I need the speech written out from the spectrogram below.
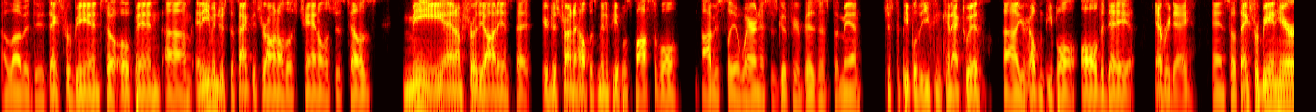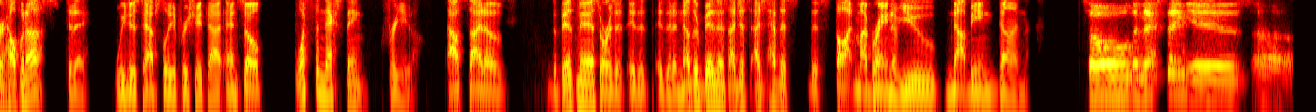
I love it, dude. Thanks for being so open. Um, and even just the fact that you're on all those channels just tells me, and I'm sure the audience, that you're just trying to help as many people as possible. Obviously, awareness is good for your business, but man, just the people that you can connect with, uh, you're helping people all the day, every day. And so thanks for being here, helping us today. We just absolutely appreciate that. And so, what's the next thing for you outside of the business or is it is it is it another business i just i just have this this thought in my brain of you not being done so the next thing is uh,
